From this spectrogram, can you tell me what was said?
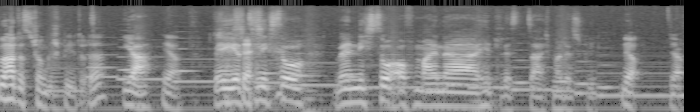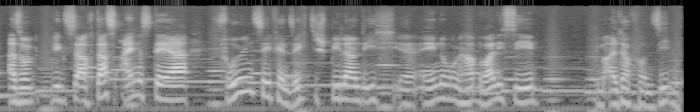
Du hattest schon gespielt, oder? Ja. Ja. Wäre jetzt nicht so, wenn nicht so auf meiner Hitlist, sag ich mal, das Spiel. Ja. Ja. Also, wie gesagt, auch das eines der frühen C64-Spieler, an die ich äh, Erinnerungen habe, weil ich sie im Alter von sieben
